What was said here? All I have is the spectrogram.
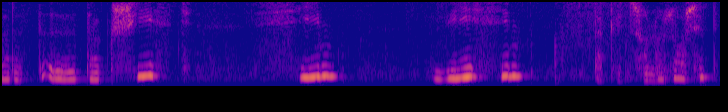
Зараз е, так, 6, 7, 8, так, відсуну зошит,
